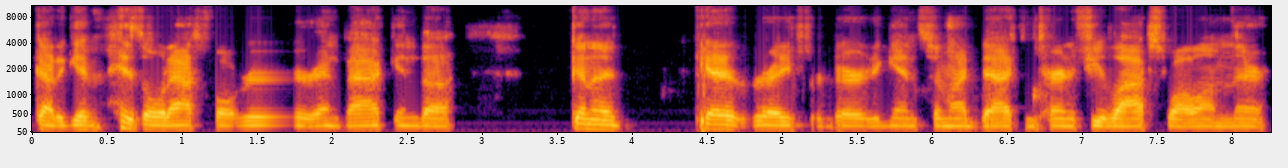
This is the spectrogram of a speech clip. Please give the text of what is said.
got to give him his old asphalt rear end back and uh, gonna get it ready for dirt again so my dad can turn a few laps while I'm there.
